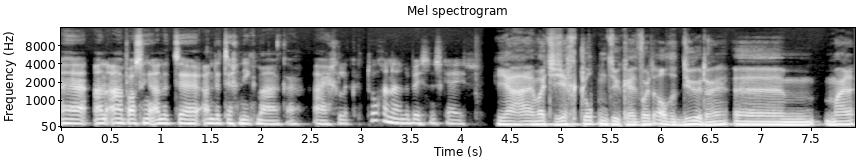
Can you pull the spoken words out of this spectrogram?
uh, aan aanpassing aan, het, uh, aan de techniek maken, eigenlijk. Toch? En aan de business case. Ja, en wat je zegt klopt natuurlijk. Het wordt altijd duurder. Um, maar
